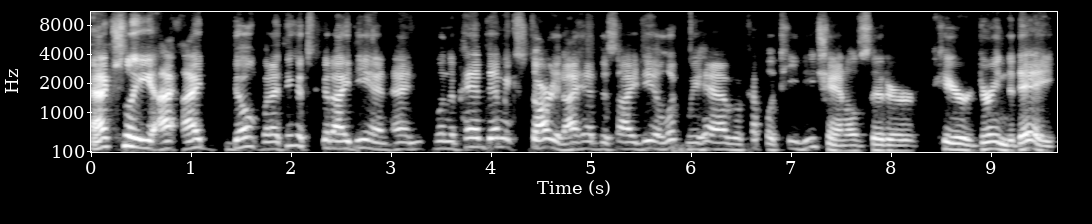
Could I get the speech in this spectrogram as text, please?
Actually, I, I don't, but I think it's a good idea. And, and when the pandemic started, I had this idea, look, we have a couple of TV channels that are here during the day.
